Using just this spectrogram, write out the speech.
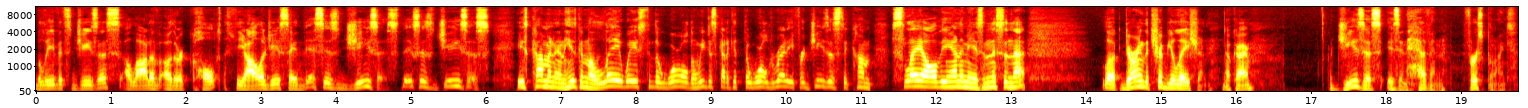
believe it's Jesus. A lot of other cult theologies say this is Jesus. This is Jesus. He's coming and he's going to lay waste to the world, and we just got to get the world ready for Jesus to come slay all the enemies and this and that. Look, during the tribulation, okay, Jesus is in heaven. First point.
